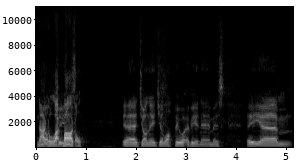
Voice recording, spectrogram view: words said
Nagle Not like Cheese. Bargle. Yeah, Johnny Jalopy, whatever your name is. He um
